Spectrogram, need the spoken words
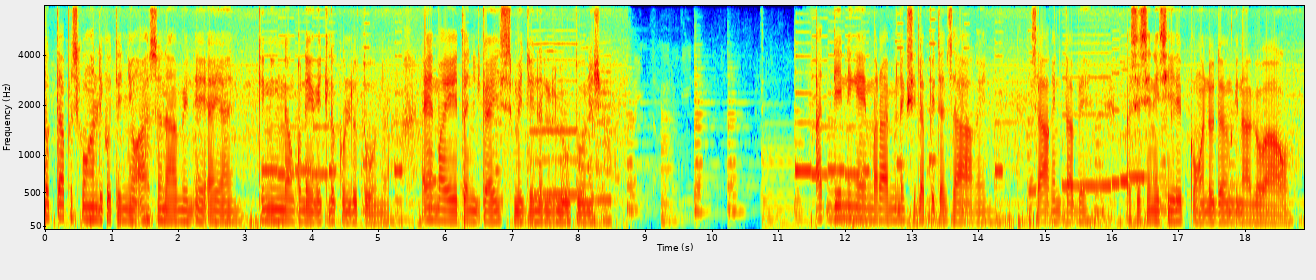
Pagtapos kong halikutin yung aso namin, eh ayan, tinignan ko na yung itlog kung luto na. Ayan, makikita nyo guys, medyo naluluto na siya. At din ngayon marami nagsilapitan sa akin, sa akin tabi. Kasi sinisilip kung ano daw yung ginagawa ko.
